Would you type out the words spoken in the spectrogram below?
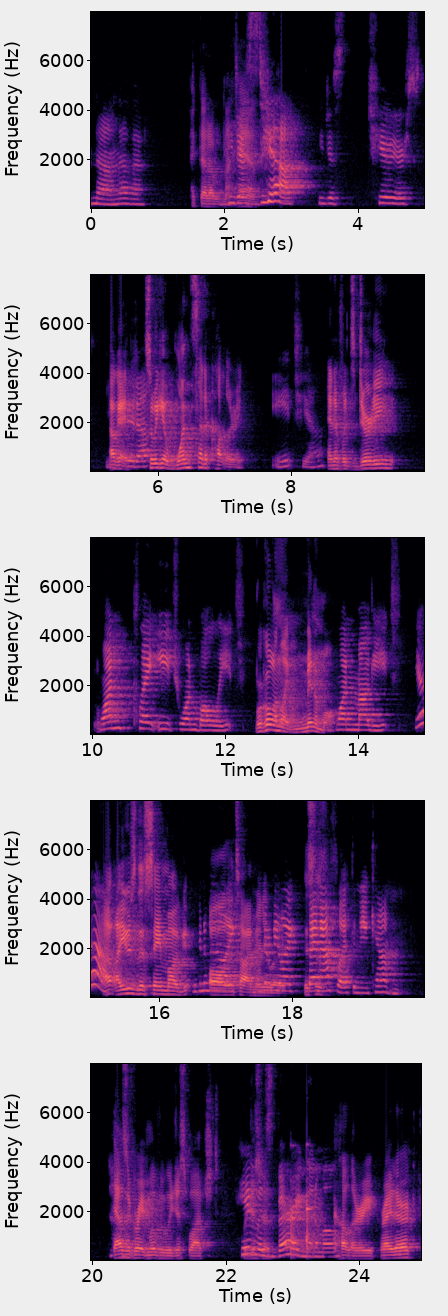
No, never. Pick that up with my you hand. just yeah. You just your. you Okay, so we get one set of cutlery, each yeah. and if it's dirty, One plate each, one bowl each, we're going like minimal. one mug each. Yeah. I, I use the same mug we're gonna be all like the time we're anyway. gonna be like This Ben is- Affleck and the accountant. That was a great movie we just watched. He just was very minimal. Cutlery, right, Eric?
